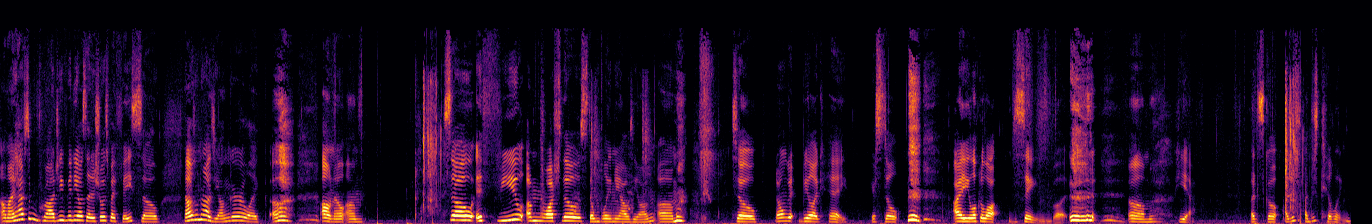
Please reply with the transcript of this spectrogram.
Um, I have some prodigy videos that it shows my face, so that was when I was younger. Like, uh, I don't know. Um, so if you um watch those, don't blame me. I was young. Um, so don't get be like, hey, you're still. I looked a lot the same, but um, yeah. Let's go. I just I'm just killing.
